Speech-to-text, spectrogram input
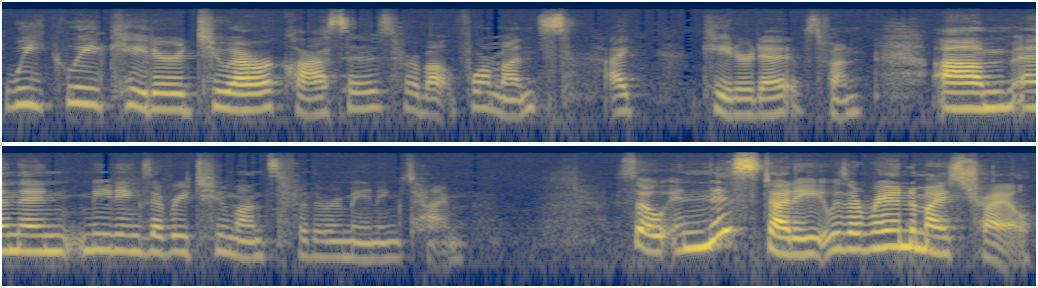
weekly catered two-hour classes for about four months. I catered it, it was fun. Um, and then meetings every two months for the remaining time. So in this study, it was a randomized trial.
